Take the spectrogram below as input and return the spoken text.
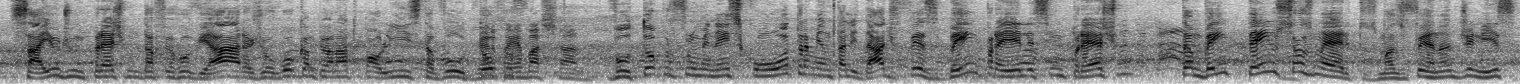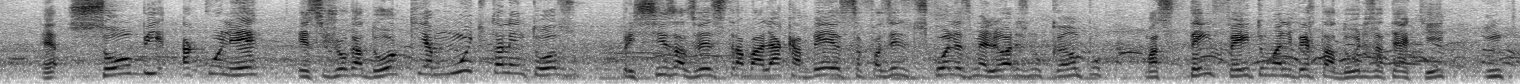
saiu de um empréstimo da Ferroviária, jogou o Campeonato Paulista, voltou rebaixado. Voltou para o Fluminense com outra mentalidade, fez bem para ele esse empréstimo, também tem os seus méritos, mas o Fernando Diniz é, soube acolher esse jogador que é muito talentoso, precisa às vezes trabalhar a cabeça, fazer escolhas melhores no campo, mas tem feito uma Libertadores até aqui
